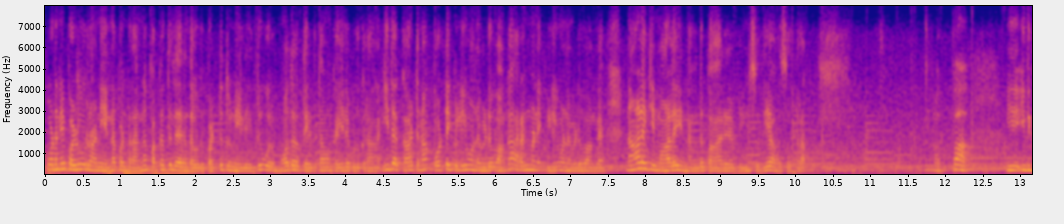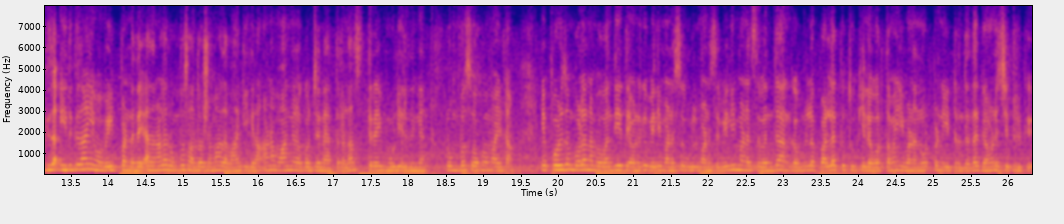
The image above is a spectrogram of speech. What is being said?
உடனே பழுவூர் ராணி என்ன பண்ணுறாங்க பக்கத்தில் இருந்த ஒரு பட்டு துணியிலேருந்து ஒரு மோதிரத்தை எடுத்து அவன் கையில் கொடுக்குறாங்க. இதை காட்டுனா கோட்டைக்குள்ளேயும் உன்னை விடுவாங்க அரண்மனைக்குள்ளேயும் உன்னை விடுவாங்க. நாளைக்கு மாலை என்னை வந்து பாரு அப்படின்னு சொல்லி அவ சொல்றா. அப்பா இதுக்கு தான் இதுக்கு தான் இவன் வெயிட் பண்ணதே. அதனால் ரொம்ப சந்தோஷமாக அதை வாங்கிக்கிறான். ஆனால் வாங்கின கொஞ்சம் நேரத்துலலாம் திரை மூடிடுதுங்க ரொம்ப சோகமாயிட்டான். எப்பொழுதும் போல் நம்ம வந்தியத்தேவனுக்கு வெளி மனசு உள் மனசு. வெளி மனசு வந்து அங்கே உள்ள பல்லக்கு தூக்கியில் ஒருத்தவன் இவனை நோட் பண்ணிட்டு இருந்ததை கவனிச்சிட்டு இருக்கு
